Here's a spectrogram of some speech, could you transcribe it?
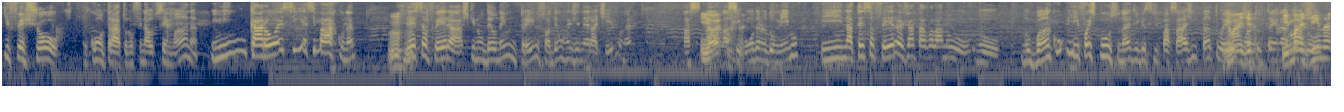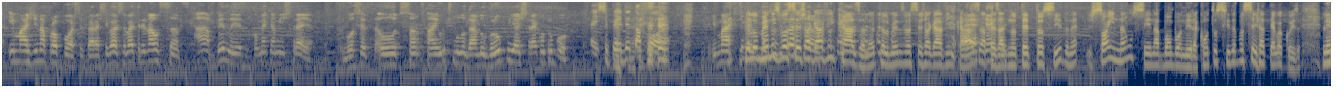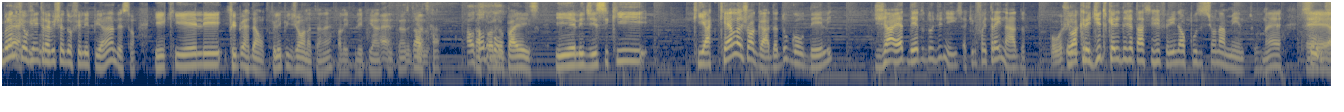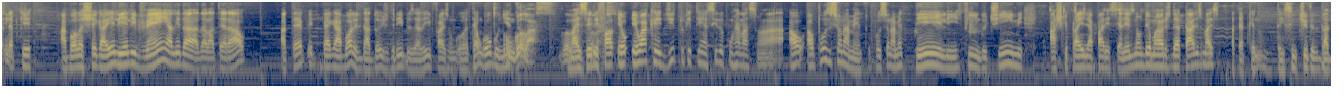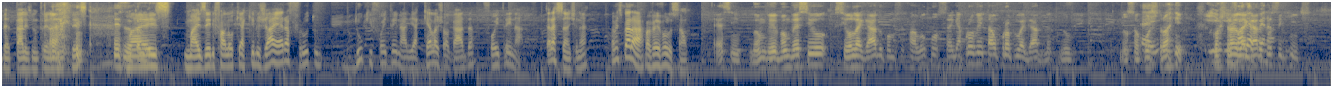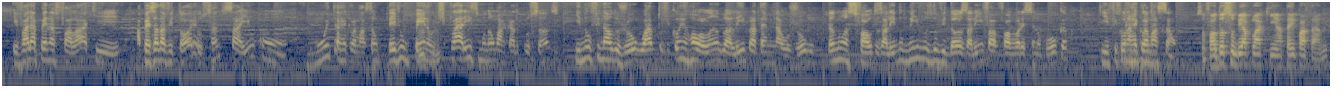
que fechou o contrato no final de semana e encarou esse, esse barco, né? Uhum. Terça-feira, acho que não deu nenhum treino, só deu um regenerativo, né? Na, na, na segunda, no domingo. E na terça-feira já estava lá no, no no banco e foi expulso, né? Diga-se de passagem, tanto eu imagina, quanto o treinador. Imagina, do... imagina a proposta, cara chegou, você vai treinar o Santos. Ah, beleza, como é que é a minha estreia? Você, o Santos está em último lugar no grupo e a estreia contra o Boca. É, e se perder tá fora. Imagina, Pelo menos você jogava em casa, né? Pelo menos você jogava em casa, é. apesar de não ter torcida, né? Só em não ser na bomboneira com torcida, você já tem alguma coisa. Lembrando é. que eu vi a entrevista do Felipe Anderson e que ele. Perdão, Felipe Jonathan, né? Falei Felipe Anderson, é, então tá, tá, tá fora do país. E ele disse que, que aquela jogada do gol dele já é dedo do Diniz. Aquilo foi treinado. Poxa. Eu acredito que ele já está se referindo ao posicionamento, né? Sim, é, sim. Até porque a bola chega a ele e ele vem ali da, da lateral até pega a bola, ele dá dois dribles ali, faz um até um gol bonito. Um golaço. golaço mas ele golaço. fala, eu, eu acredito que tenha sido com relação a, ao, ao posicionamento, o posicionamento dele, enfim, do time. Acho que para ele aparecer ali, ele não deu maiores detalhes, mas até porque não tem sentido ele dar detalhes num treinamento desse. mas, mas ele falou que aquilo já era fruto do que foi treinado e aquela jogada foi treinada. Interessante, né? Vamos esperar para ver a evolução. É sim, vamos ver, vamos ver se o, se o legado, como você falou, consegue aproveitar o próprio legado, né? Não, não só constrói, é, e, constrói e vale o legado pena, pro seguinte. E vale a pena falar que, apesar da vitória, o Santos saiu com muita reclamação. Teve um pênalti uhum. claríssimo não marcado para o Santos. E no final do jogo, o árbitro ficou enrolando ali para terminar o jogo, dando umas faltas ali, no mínimo duvidosas ali, favorecendo o Boca, que ficou na reclamação. Só faltou subir a plaquinha até empatar, né?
